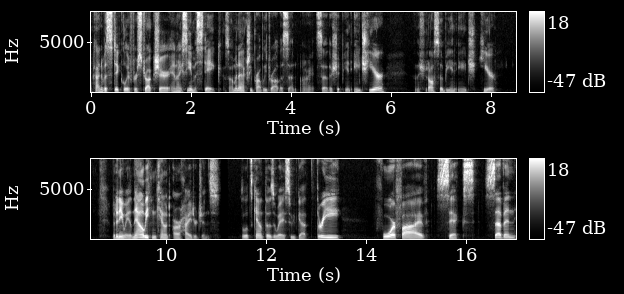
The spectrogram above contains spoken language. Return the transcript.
I'm kind of a stickler for structure, and I see a mistake. So I'm going to actually probably draw this in. All right, so there should be an H here, and there should also be an H here. But anyway, now we can count our hydrogens. So let's count those away. So we've got 3, 4, 5, 6, 7,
